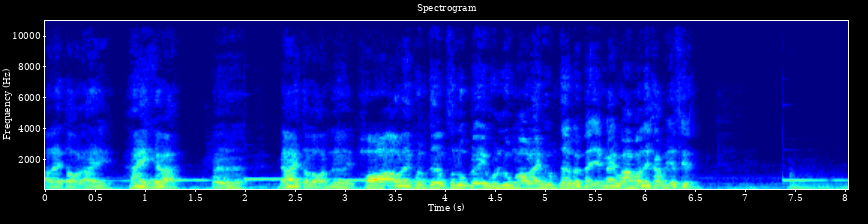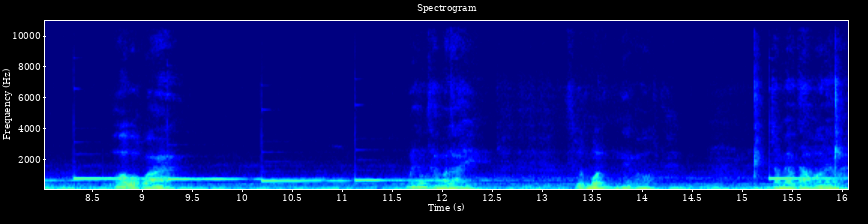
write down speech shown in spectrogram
อะไรต่ออะไรให้ใช่ป่ะเออได้ตลอดเลยพ่อเอาอะไรเพิ่มเติมสรุปเลยคุณลุงเอาอะไรเพิ่มเติมแบบไหนยังไงว่ามาเลยครับพี่เจษน พ่อบอกว่า ไม่ต้องทำอะไรสวดมนต์เนี่ยพ่อจำแววตาพ่อได้ปะ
